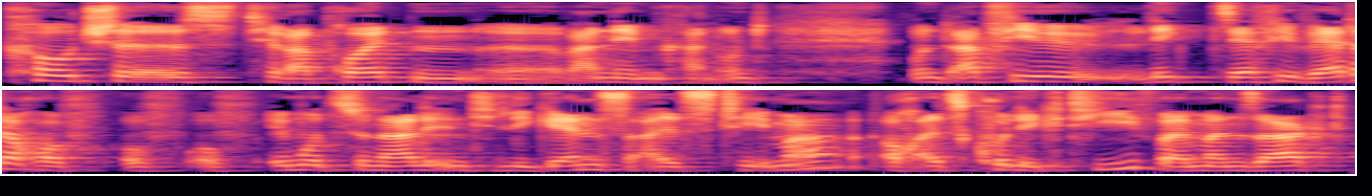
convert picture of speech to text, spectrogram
Coaches, Therapeuten äh, rannehmen kann. Und, und Abfiel legt sehr viel Wert auch auf, auf, auf emotionale emotionale Intelligenz als Thema, auch als Kollektiv, weil man sagt,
